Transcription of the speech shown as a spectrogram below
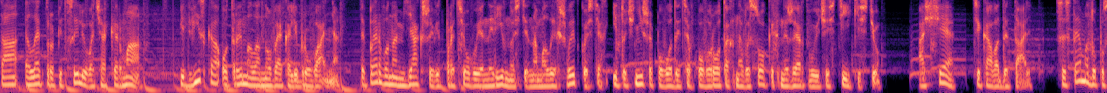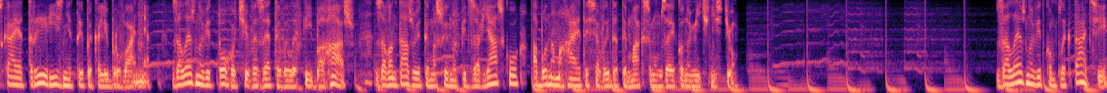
та електропідсилювача керма. Підвіска отримала нове калібрування. Тепер вона м'якше відпрацьовує нерівності на малих швидкостях і точніше поводиться в поворотах на високих, не жертвуючи стійкістю. А ще цікава деталь: система допускає три різні типи калібрування, залежно від того, чи везете ви легкий багаж, завантажуєте машину під зав'язку або намагаєтеся видати максимум за економічністю. Залежно від комплектації,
